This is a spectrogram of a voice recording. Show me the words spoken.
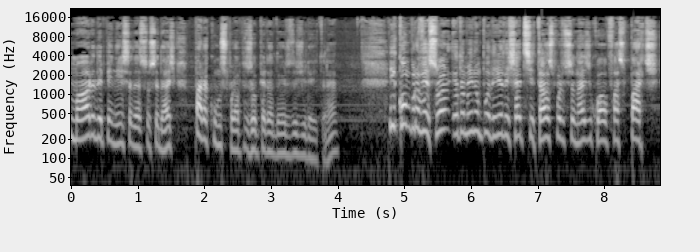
maior a dependência da sociedade para com os próprios operadores do direito, né? E como professor, eu também não poderia deixar de citar os profissionais do qual faço parte,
